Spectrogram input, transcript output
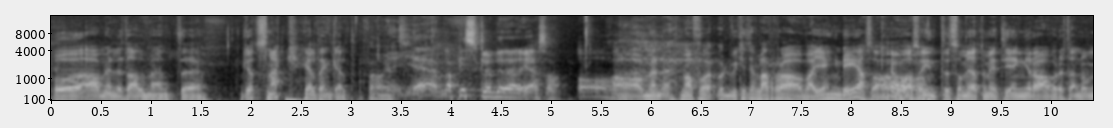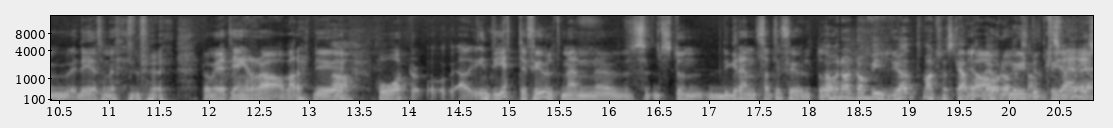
Och ja, men lite allmänt eh, gött snack helt enkelt. Fan En jävla pissklubb det där är alltså. Åh. Ja men man får, vilket jävla rövargäng det är alltså. Ja. Och alltså inte som i att de är ett gäng rövare utan de, det är som ett, de är ett gäng rövare. Det är Ja. hårt, ja, inte jättefult men eh, stund, det gränsar till fult. Och, Ja men de, de vill ju att matchen ska Ja, balla och de är ju liksom. duktiga på det. Sveriges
